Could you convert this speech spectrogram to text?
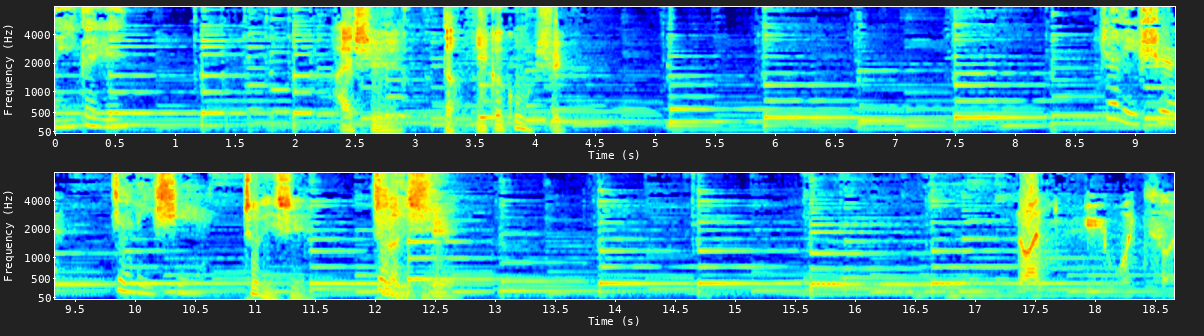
等一个人，还是等一个故事？这里是，这里是，这里是，这里是暖与温存。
